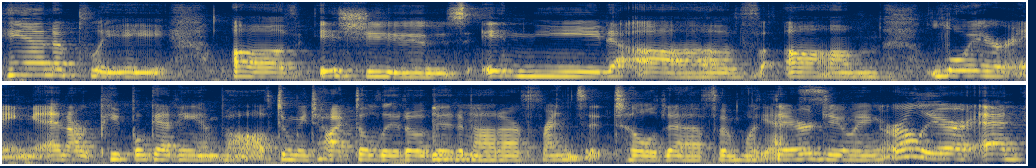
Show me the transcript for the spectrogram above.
panoply of issues in need of um, lawyering? And are people getting involved? And we talked a little bit about our friends at tildef and what they're doing earlier. And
